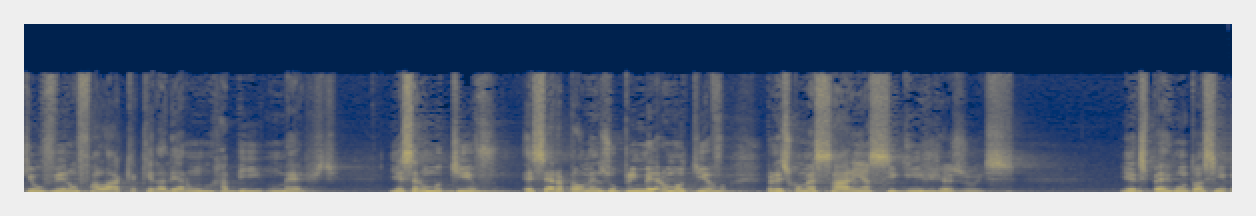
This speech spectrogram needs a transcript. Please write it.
que ouviram falar que aquele ali era um rabi, um mestre. E esse era o motivo, esse era pelo menos o primeiro motivo para eles começarem a seguir Jesus. E eles perguntam assim:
